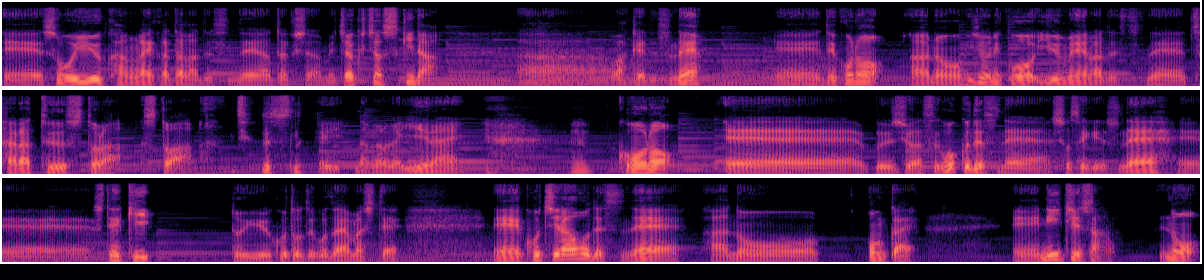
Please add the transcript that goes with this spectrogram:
えーそういう考え方がですね、私はめちゃくちゃ好きなあわけですね。えーで、この、あの非常にこう有名なですね、ザラトゥストラ、ストアですね、なかなか言えない。この、えー文章はすごくですね、書籍ですね、えー素敵ということでございまして、えーこちらをですね、あのー今回、えーニーチェさんの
